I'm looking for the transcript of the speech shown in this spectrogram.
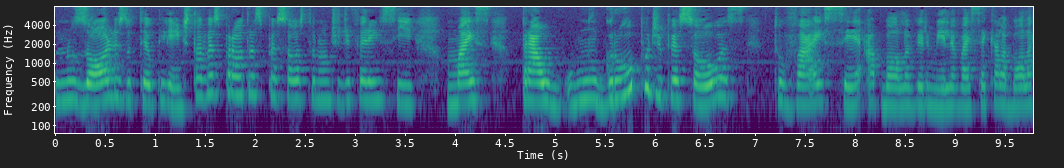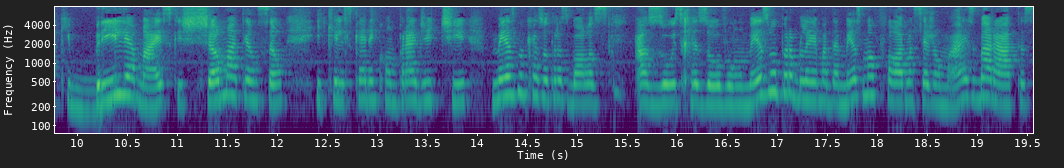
nos olhos do teu cliente. Talvez para outras pessoas tu não te diferencie, mas para um grupo de pessoas tu vai ser a bola vermelha, vai ser aquela bola que brilha mais, que chama a atenção e que eles querem comprar de ti, mesmo que as outras bolas azuis resolvam o mesmo problema da mesma forma, sejam mais baratas.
